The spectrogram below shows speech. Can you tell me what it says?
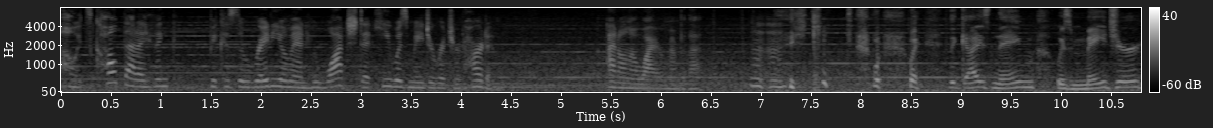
Oh, it's called that, I think, because the radio man who watched it, he was Major Richard Harden. I don't know why I remember that. wait, wait, the guy's name was Major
